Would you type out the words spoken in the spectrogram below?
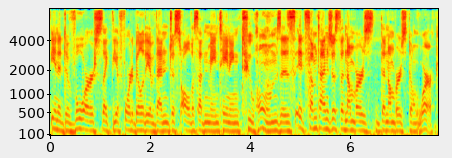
in a divorce like the affordability of then just all of a sudden maintaining two homes is it's sometimes just the numbers the numbers don't work.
